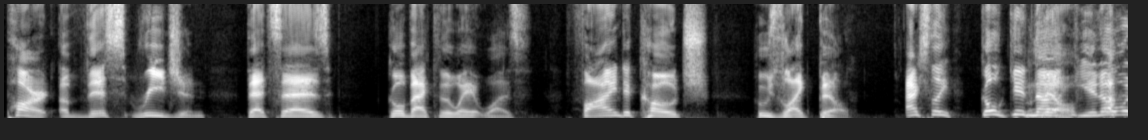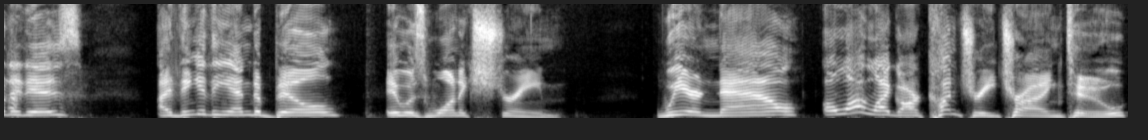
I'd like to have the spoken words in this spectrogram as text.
part of this region that says go back to the way it was. Find a coach who's like Bill. Actually, go get No, Bill. you know what it is? I think at the end of Bill, it was one extreme. We are now a lot like our country trying to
